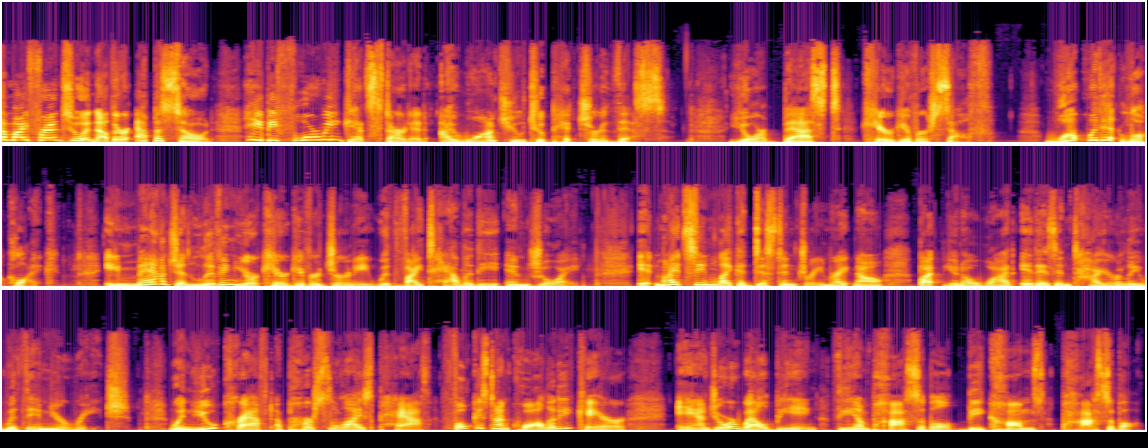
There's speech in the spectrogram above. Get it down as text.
Welcome, my friend, to another episode. Hey, before we get started, I want you to picture this your best caregiver self. What would it look like? Imagine living your caregiver journey with vitality and joy. It might seem like a distant dream right now, but you know what? It is entirely within your reach. When you craft a personalized path focused on quality care and your well being, the impossible becomes possible.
